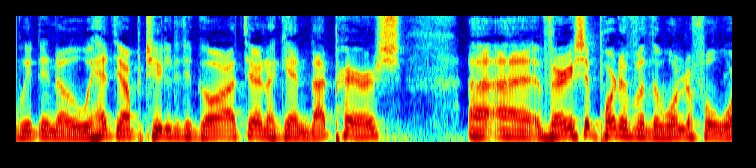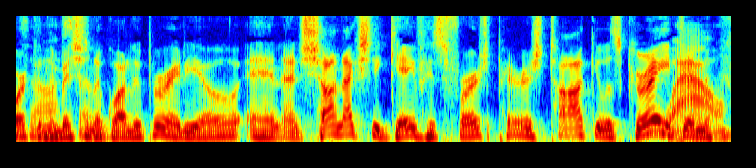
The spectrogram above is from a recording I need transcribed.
we, you know, we had the opportunity to go out there. And again, that parish uh, uh, very supportive of the wonderful work That's and awesome. the mission of Guadalupe Radio. And, and Sean actually gave his first parish talk. It was great. Wow. And,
